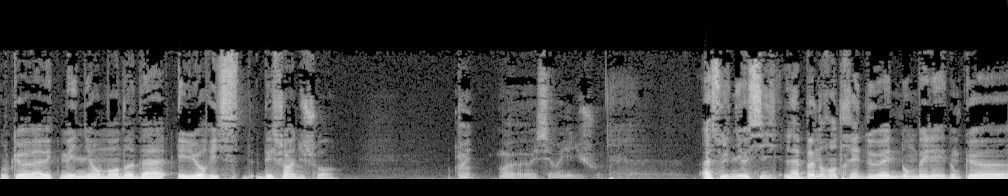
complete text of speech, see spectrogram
donc euh, avec Maignan, Mandanda et Yoris, Deschamps a du choix. hein. Ouais, ouais, ouais, c'est vrai, il y a du choix. À souligner aussi la bonne rentrée de Ndombele, donc euh,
